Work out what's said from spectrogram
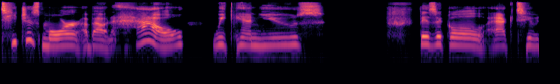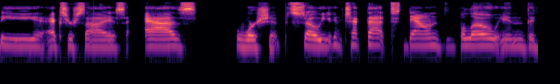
teaches more about how we can use physical activity, exercise as worship. So you can check that down below in the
